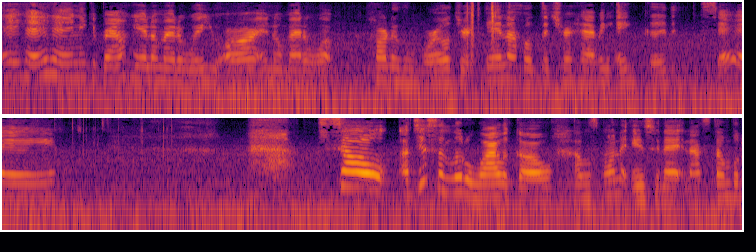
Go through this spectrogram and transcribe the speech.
Hey, hey, hey, Nickie Brown here. No matter where you are and no matter what part of the world you're in, I hope that you're having a good day. So, uh, just a little while ago, I was on the internet and I stumbled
